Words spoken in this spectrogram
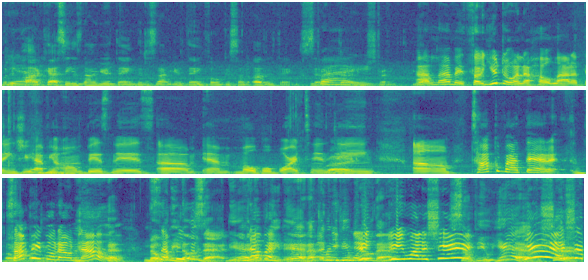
But yeah. if podcasting is not your thing, then it's not your thing. Focus on other things. Right. Yeah. I love it. So you're doing a whole lot of things. You have mm-hmm. your own business, um, and mobile bartending. Right. Um, talk about that. Oh, Some people don't know. nobody people, knows that. Yeah, nobody, nobody, yeah, not many people do, know that. Do you want to share? Some few, yeah, yeah, sure, it's your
